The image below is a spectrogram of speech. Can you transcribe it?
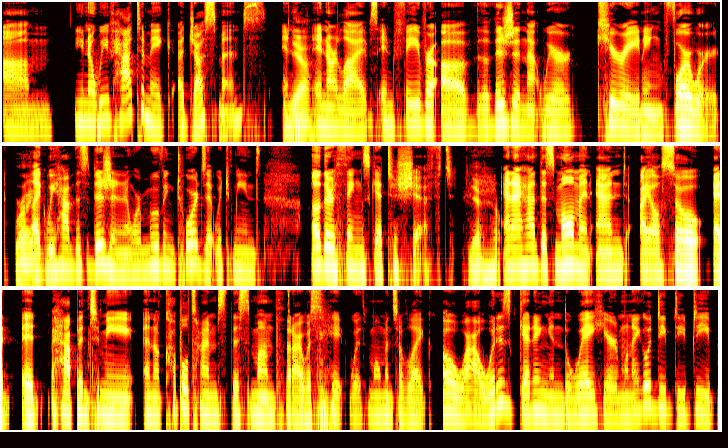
um, you know, we've had to make adjustments in Yeah. in our lives in favor of the vision that we're curating forward. Right. Like we have this vision and we're moving towards it, which means other things get to shift. Yeah. And I had this moment, and I also it, it happened to me, and a couple times this month that I was hit with moments of like, oh wow, what is getting in the way here? And when I go deep, deep, deep,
